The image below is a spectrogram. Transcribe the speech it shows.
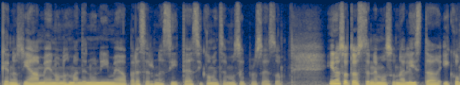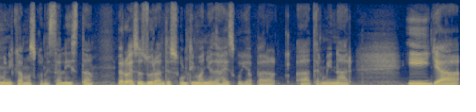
que nos llamen o nos manden un email para hacer una cita, así comencemos el proceso. Y nosotros tenemos una lista y comunicamos con esa lista, pero eso es durante su último año de high school ya para terminar. Y ya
